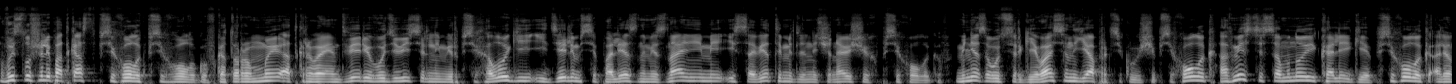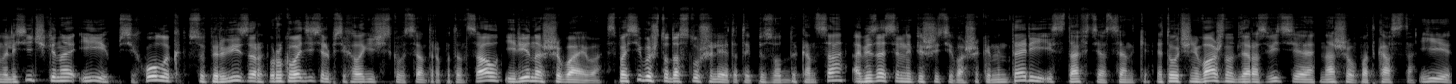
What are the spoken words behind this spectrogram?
Вы слушали подкаст «Психолог психологу», в котором мы открываем двери в удивительный мир психологии и делимся полезными знаниями и советами для начинающих психологов. Меня зовут Сергей Васин, я практикующий психолог, а вместе со мной коллеги психолог Алена Лисичкина и психолог, супервизор, руководитель психологического центра «Потенциал» Ирина Шибаева. Спасибо Спасибо, что дослушали этот эпизод до конца. Обязательно пишите ваши комментарии и ставьте оценки. Это очень важно для развития нашего подкаста. И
